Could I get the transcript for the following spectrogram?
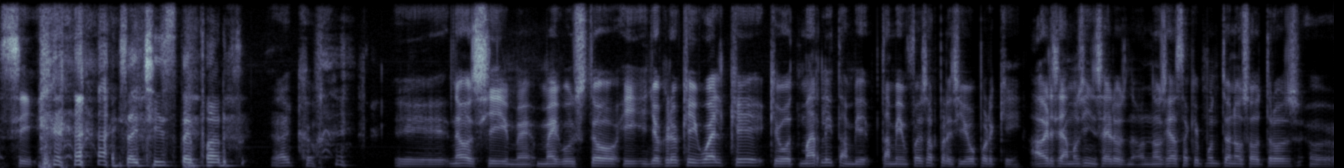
Sí. Ese chiste, parce. Eh, no, sí, me, me, gustó. Y yo creo que igual que, que Bob Marley también, también fue sorpresivo porque, a ver, seamos sinceros, no, no sé hasta qué punto nosotros uh,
